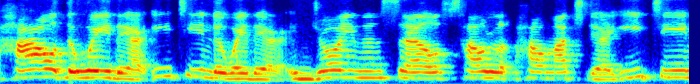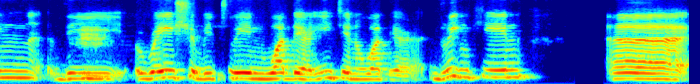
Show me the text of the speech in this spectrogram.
how the way they are eating the way they are enjoying themselves how how much they are eating the mm. ratio between what they are eating and what they're drinking. Uh,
